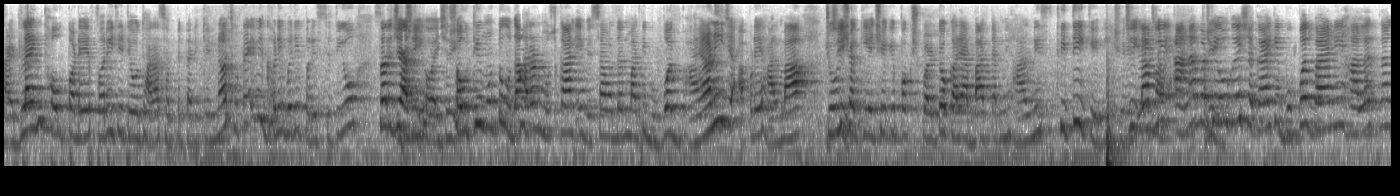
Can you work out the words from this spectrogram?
સાઇડલાઇન થવું પડે ફરીથી તેઓ ધારાસભ્ય તરીકે ન છૂટે એવી ઘણી બધી પરિસ્થિતિઓ સર્જાતી હોય છે. સૌથી મોટું ઉદાહરણ મુસ્કાન એ વિસાવદરમાંથી ભૂપત ભાયાણી જ આપણે હાલમાં જોઈ શકીએ છીએ કે પક્ષ પલટો કર્યા બાદ તેમની હાલની સ્થિતિ કેવી છે. એટલે આના પરથી એવું કહી શકાય કે ભૂપત ભાયાની હાલતના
